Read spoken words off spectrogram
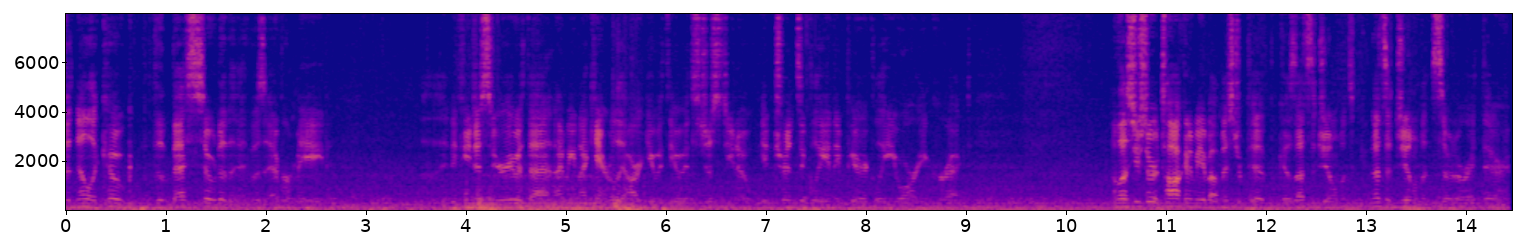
vanilla Coke, the best soda that was ever made. Uh, and if you disagree with that, I mean, I can't really argue with you. It's just, you know, intrinsically and empirically, you are incorrect. Unless you start talking to me about Mr. Pibb, because that's a gentleman's that's a gentleman's soda right there.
